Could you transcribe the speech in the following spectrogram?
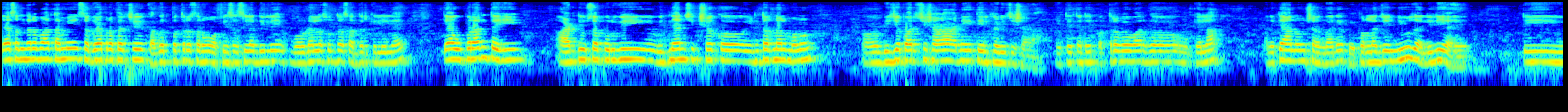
या संदर्भात आम्ही सगळ्या प्रकारचे कागदपत्र सर्व ऑफिसर्सला दिले बोर्डालासुद्धा सादर केलेले आहे. त्या उपरांतही आठ दिवसापूर्वी विज्ञान शिक्षक इंटरनल म्हणून बी जे शाळा आणि तेरखेडीची शाळा इथे त्याने पत्रव्यवहार केला आणि त्या अनुषंगाने पेपरला जे न्यूज आलेली आहे ती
